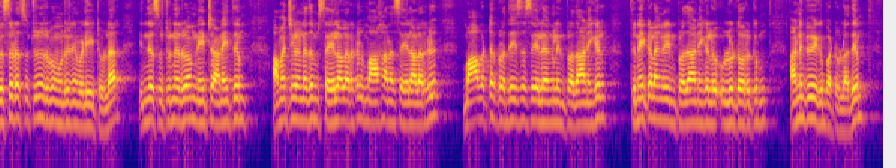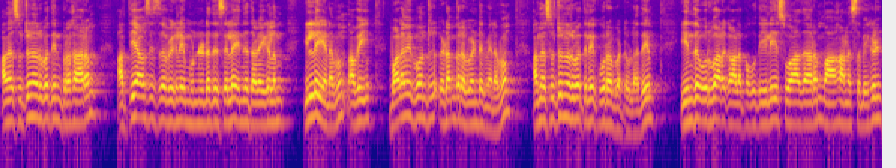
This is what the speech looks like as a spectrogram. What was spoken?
விசேட சுற்றுநிருபம் ஒன்றினை வெளியிட்டுள்ளார். இந்த சுற்றுநிருபம் நேற்று அனைத்து அமைச்சர்களினதும் செயலாளர்கள் மாகாண செயலாளர்கள் மாவட்ட பிரதேச செயலகங்களின் பிரதானிகள் திணைக்களங்களின் பிரதானிகள் உள்ளிட்டோருக்கும் அனுப்பி வைக்கப்பட்டுள்ளது. அந்த சுற்றுநிருபத்தின் பிரகாரம் அத்தியாவசிய சேவைகளை முன்னெடுத்து செல்ல எந்த தடைகளும் இல்லை எனவும் அவை வளமை போன்று இடம்பெற வேண்டும் எனவும் அந்த சுற்றுநிருபத்திலே கூறப்பட்டுள்ளது. இந்த ஒருவார கால பகுதியிலே சுகாதாரம் மாகாண சபைகள்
